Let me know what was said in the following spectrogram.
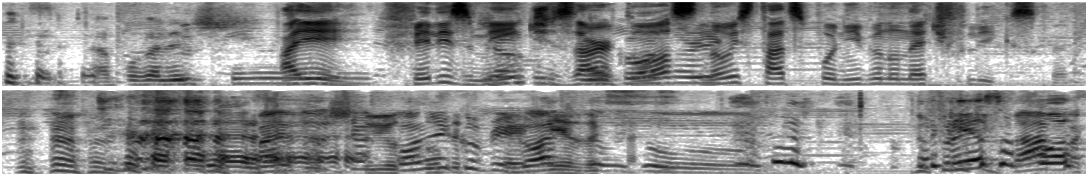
Apocalipse com. Aí, felizmente Zardoz não está disponível no Netflix, cara. Mas o Sean Connery com o bigode do. do... Do Frank essa Zappa, foto?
